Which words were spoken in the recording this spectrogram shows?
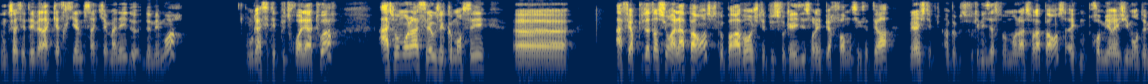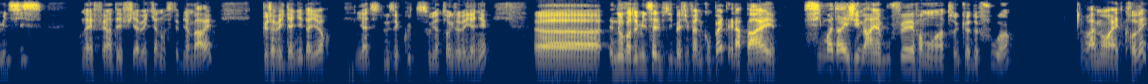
Donc ça c'était vers la quatrième, cinquième année de, mémoire. où là c'était plus trop aléatoire. À ce moment-là, c'est là où j'ai commencé euh, à faire plus attention à l'apparence, parce qu'auparavant j'étais plus focalisé sur les performances, etc. Mais là j'étais un peu plus focalisé à ce moment-là sur l'apparence, avec mon premier régime en 2006. On avait fait un défi avec Yann, on s'était bien marré, que j'avais gagné d'ailleurs. Yann, si tu nous écoutes, souviens-toi que j'avais gagné. Euh, et donc en 2007, je me suis dit, bah, je vais faire une compète. Et là, pareil, six mois de régime à rien bouffer, enfin bon, un truc de fou, hein. Vraiment à être crevé.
